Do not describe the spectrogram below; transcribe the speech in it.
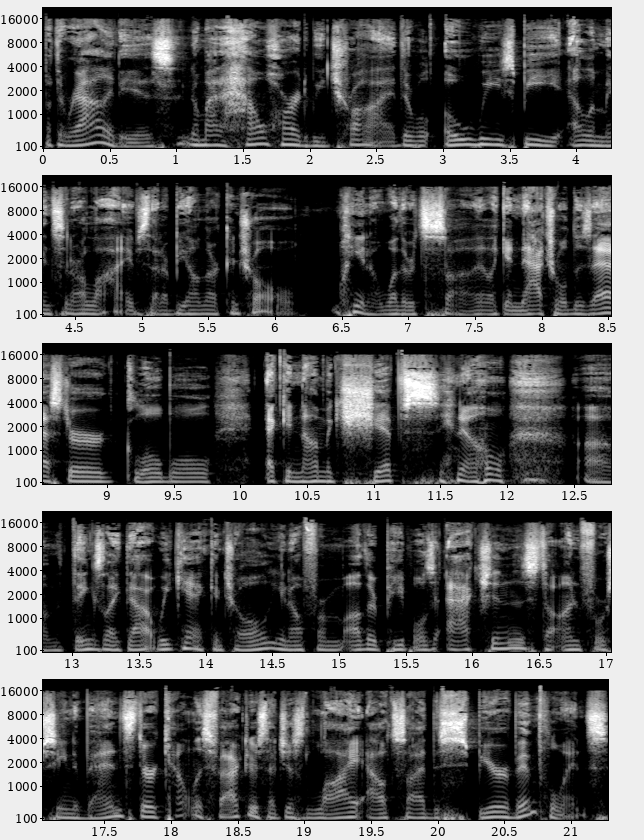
But the reality is, no matter how hard we try, there will always be elements in our lives that are beyond our control you know, whether it's uh, like a natural disaster, global economic shifts, you know, um, things like that, we can't control, you know, from other people's actions to unforeseen events. There are countless factors that just lie outside the sphere of influence.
